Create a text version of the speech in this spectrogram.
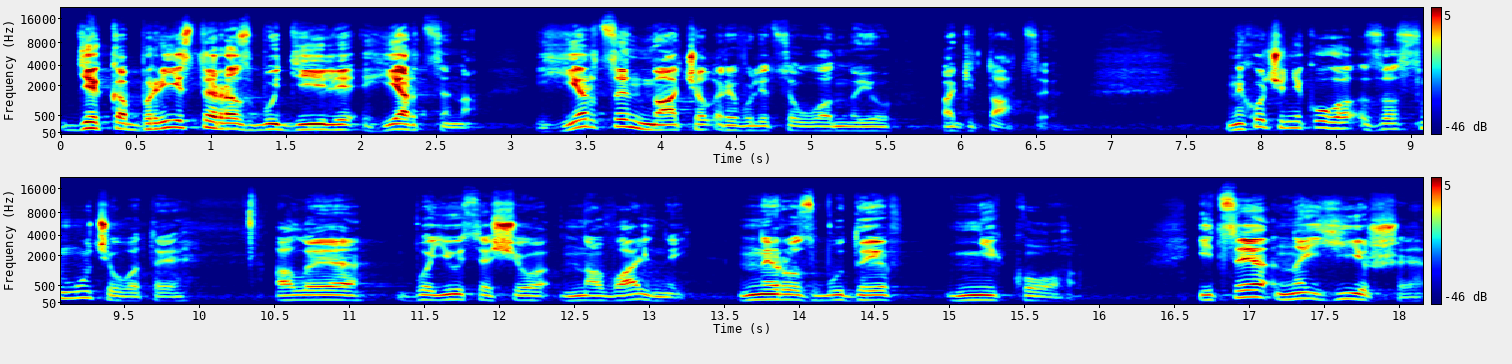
Декабристы разбудили Герцена. Герцен начал революционную агітацію. Не хочу нікого засмучувати, але боюся, що Навальний не розбудив нікого. І це найгірше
